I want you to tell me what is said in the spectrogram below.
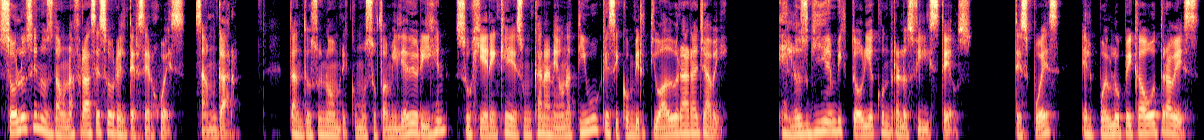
Solo se nos da una frase sobre el tercer juez, Samgar. Tanto su nombre como su familia de origen sugieren que es un cananeo nativo que se convirtió a adorar a Yahvé. Él los guía en victoria contra los filisteos. Después, el pueblo peca otra vez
